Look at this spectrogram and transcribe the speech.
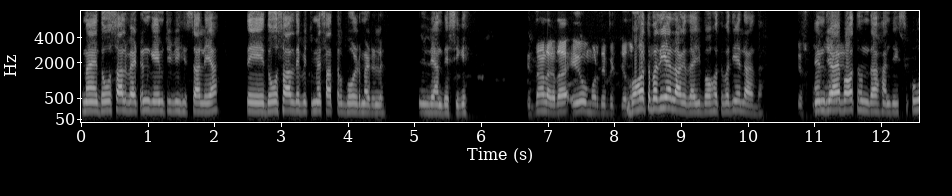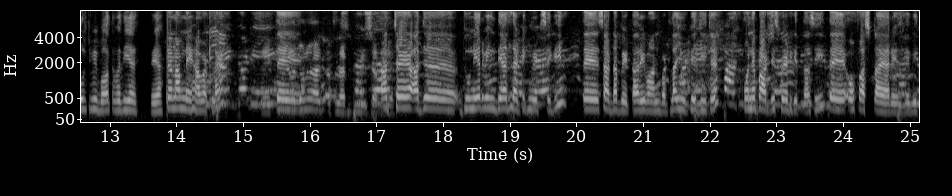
ਮੈਂ 2 ਸਾਲ ਬੈਟਨ ਗੇਮ 'ਚ ਵੀ ਹਿੱਸਾ ਲਿਆ। ਤੇ 2 ਸਾਲ ਦੇ ਵਿੱਚ ਮੈਂ 7 골ਡ ਮੈਡਲ ਲਿਆਂਦੇ ਸੀਗੇ। ਕਿੱਦਾਂ ਲੱਗਦਾ ਇਹ ਉਮਰ ਦੇ ਵਿੱਚ ਜਦੋਂ ਬਹੁਤ ਵਧੀਆ ਲੱਗਦਾ ਜੀ ਬਹੁਤ ਵਧੀਆ ਲੱਗਦਾ। ਇੰਜੋਏ ਬਹੁਤ ਹੁੰਦਾ ਹਾਂਜੀ। ਸਕੂਲ 'ਚ ਵੀ ਬਹੁਤ ਵਧੀਆ ਰਿਹਾ। ਮੇਰਾ ਨਾਮ ਨੇਹਾ ਵਟਲਾ ਹੈ। ਤੇ ਹੋ ਹੈ? ਅੱਛੇ ਅੱਜ ਜੂਨੀਅਰ ਵਿੰਗ ਦੀ ਐਥਲੈਟਿਕ ਮੀਟ ਸੀਗੀ ਤੇ ਸਾਡਾ ਬੇਟਾ ਰਿਵਾਨ ਬਟਲਾ ਯੂਕੇਜੀ ਚ ਉਹਨੇ ਪਾਰਟਿਸਿਪੇਟ ਕੀਤਾ ਸੀ ਤੇ ਉਹ ਫਸਟ ਆਇਆ ਰੇਸ ਦੇ ਵਿੱਚ।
